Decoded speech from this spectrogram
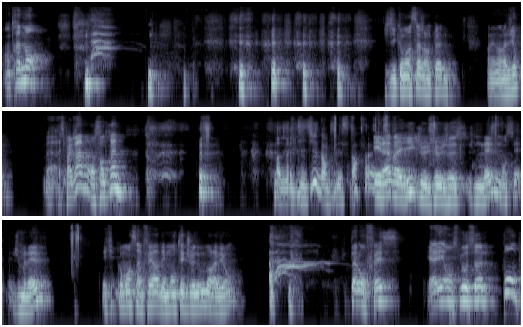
Entraînement Je dis Comment ça, Jean-Claude? On est dans l'avion bah, C'est pas grave, on s'entraîne. en altitude en plus, parfait. Et là, va que je, je, je, me lève, mon, je me lève et qu'il commence à me faire des montées de genoux dans l'avion. Talon fesses. Et allez, on se met au sol. Pompe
